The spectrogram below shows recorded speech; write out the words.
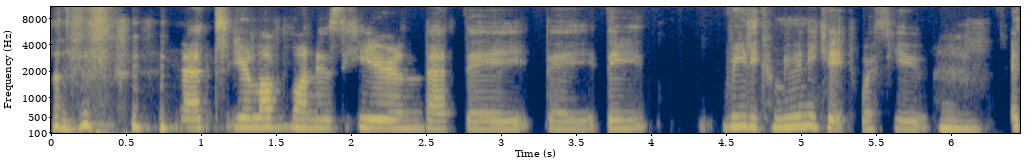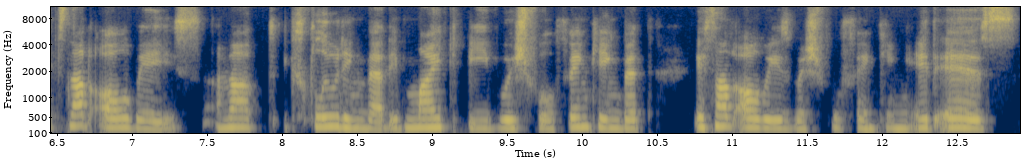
that your loved one is here and that they they they really communicate with you mm. it's not always i'm not excluding that it might be wishful thinking but it's not always wishful thinking it is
